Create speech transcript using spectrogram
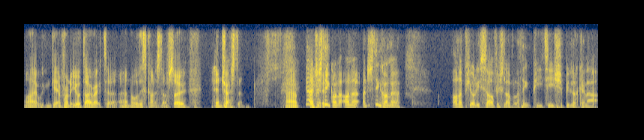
Like we can get in front of your director and all this kind of stuff. So it's interesting. Um, yeah, I just think on a, on a I just think on a on a purely selfish level, I think PT should be looking at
